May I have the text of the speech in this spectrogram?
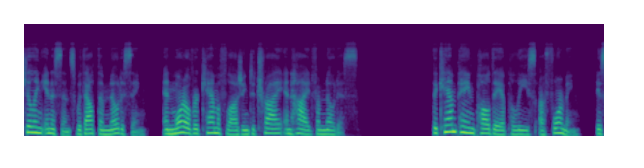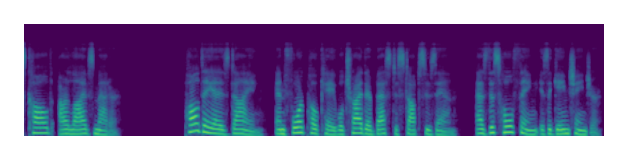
killing innocents without them noticing, and moreover camouflaging to try and hide from notice. The campaign Paldea police are forming is called Our Lives Matter. Paldea is dying, and 4 Poke will try their best to stop Suzanne, as this whole thing is a game changer.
